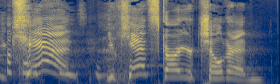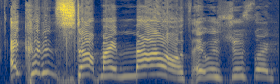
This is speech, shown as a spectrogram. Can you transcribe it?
You can't. You can't scar your children. I couldn't stop my mouth. It was just like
